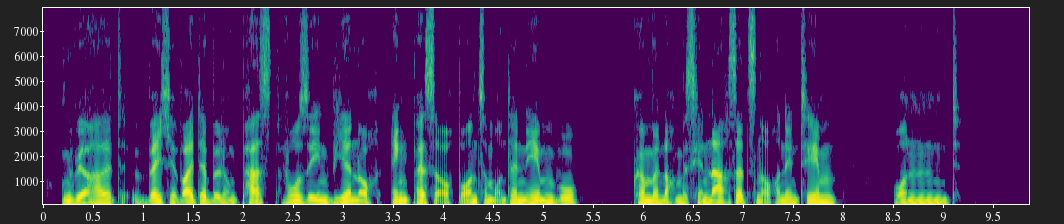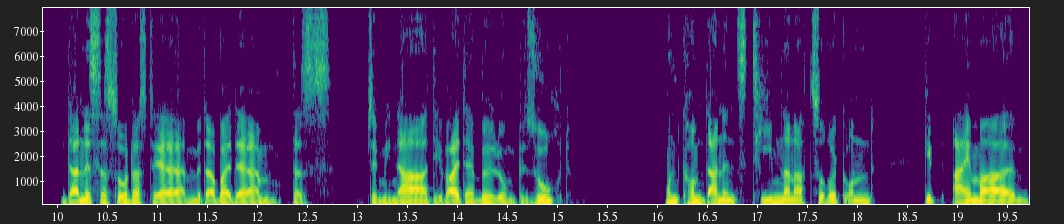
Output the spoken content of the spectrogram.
gucken wir halt, welche Weiterbildung passt, wo sehen wir noch Engpässe auch bei uns im Unternehmen, wo können wir noch ein bisschen nachsetzen auch in den Themen. Und dann ist es so, dass der Mitarbeiter das Seminar, die Weiterbildung besucht und kommt dann ins Team danach zurück und gibt einmal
